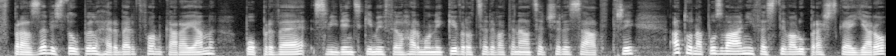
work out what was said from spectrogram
V Praze vystoupil Herbert von Karajan poprvé s vídeňskými filharmoniky v roce 1963 a to na pozvání festivalu Pražské jaro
